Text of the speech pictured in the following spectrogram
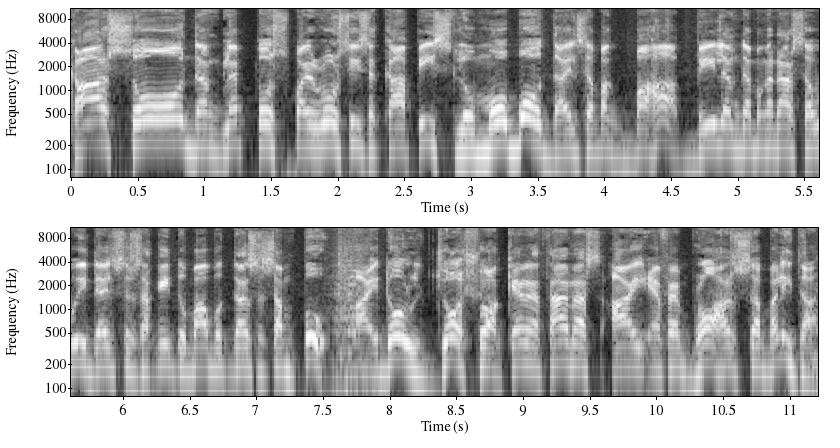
Kaso ng leptospirosis sa kapis lumobo dahil sa pagbaha bilang ng mga nasawi dahil sa sakit umabot na sa sampu. Idol Joshua Kenneth Hanas, IFM Rojas sa balita.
